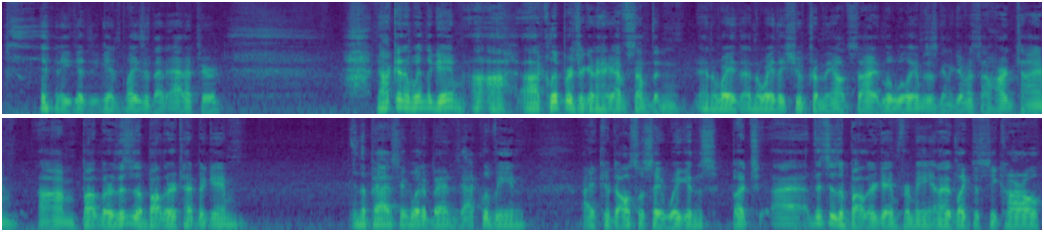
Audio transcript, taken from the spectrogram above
and he gets again plays with that attitude. Not going to win the game. Uh-uh. Uh, Clippers are going to have something in the way in the way they shoot from the outside. Lou Williams is going to give us a hard time. Um, Butler. This is a Butler type of game. In the past, it would have been Zach LaVine. I could also say Wiggins, but uh, this is a Butler game for me, and I'd like to see Karl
